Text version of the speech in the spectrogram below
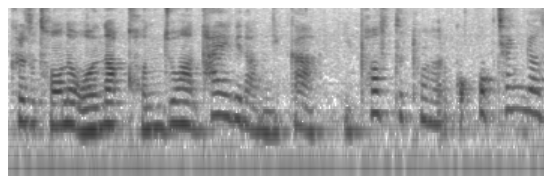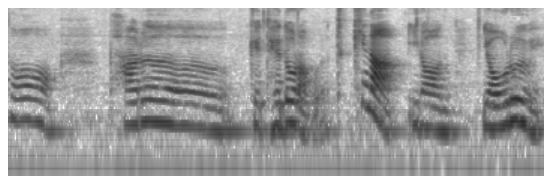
그래서 저는 워낙 건조한 타입이다 보니까 이 first 토너를 꼭꼭 챙겨서 바르게 되더라고요. 특히나 이런 여름에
